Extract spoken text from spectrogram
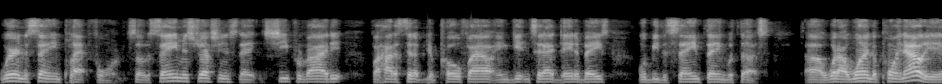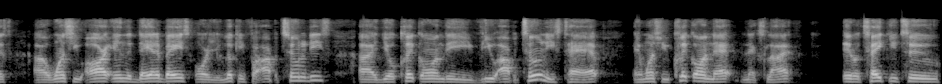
We're in the same platform. So the same instructions that she provided for how to set up your profile and get into that database will be the same thing with us. Uh, what I wanted to point out is uh, once you are in the database or you're looking for opportunities, uh, you'll click on the View Opportunities tab. And once you click on that, next slide, it'll take you to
